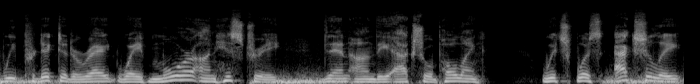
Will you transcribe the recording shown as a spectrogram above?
We predicted a red wave more on history than on the actual polling, which was actually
